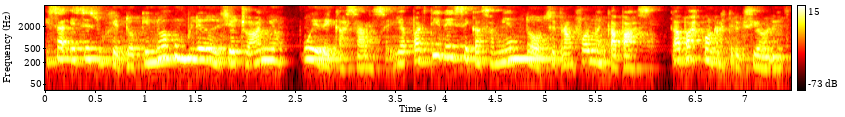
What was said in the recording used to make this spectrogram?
ese sujeto que no ha cumplido los 18 años puede casarse y a partir de ese casamiento se transforma en capaz, capaz con restricciones.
